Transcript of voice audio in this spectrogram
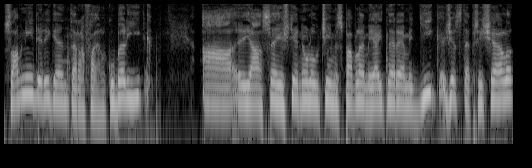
slavný dirigent Rafael Kubelík. A já se ještě jednou loučím s Pavlem Jajtnerem. Dík, že jste přišel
